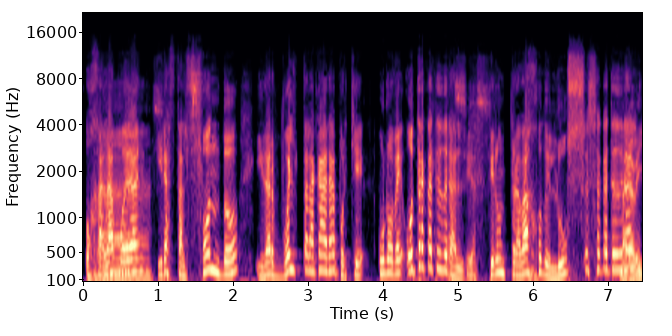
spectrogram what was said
ojalá Ah, puedan sí. ir hasta el fondo y dar vuelta a la cara porque uno ve otra catedral. Tiene un trabajo de luz esa catedral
